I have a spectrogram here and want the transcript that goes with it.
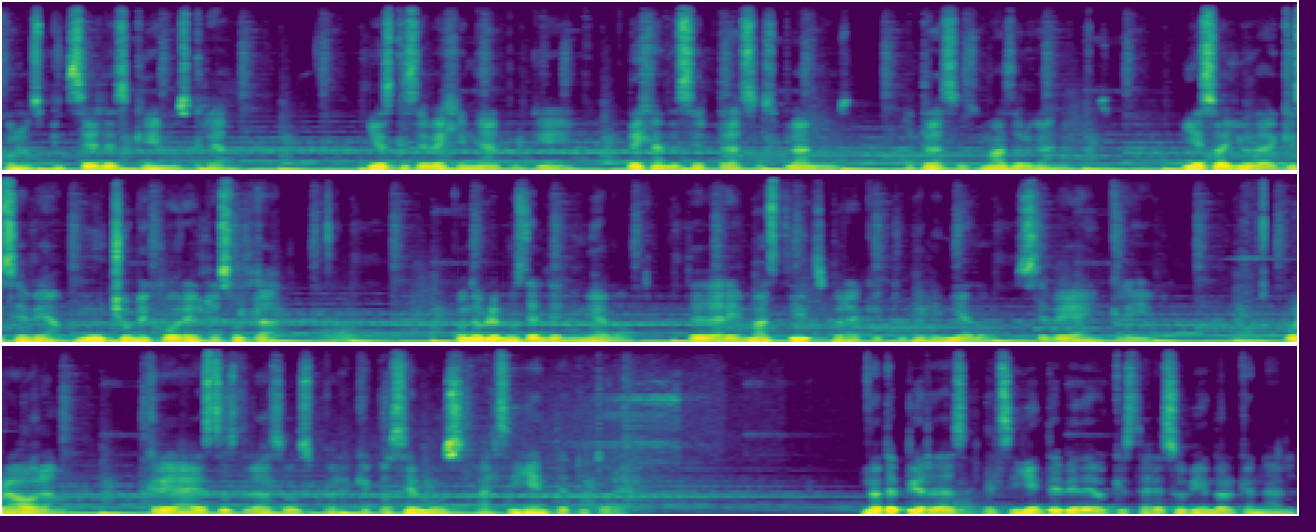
con los pinceles que hemos creado. Y es que se ve genial porque dejan de ser trazos planos a trazos más orgánicos. Y eso ayuda a que se vea mucho mejor el resultado. Cuando hablemos del delineado, te daré más tips para que tu delineado se vea increíble. Por ahora, crea estos trazos para que pasemos al siguiente tutorial. No te pierdas el siguiente video que estaré subiendo al canal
